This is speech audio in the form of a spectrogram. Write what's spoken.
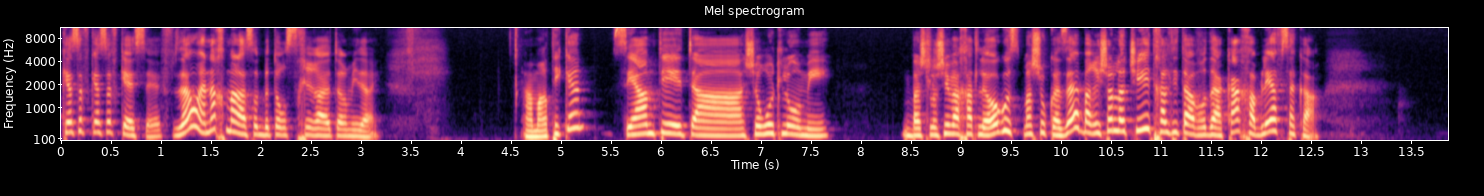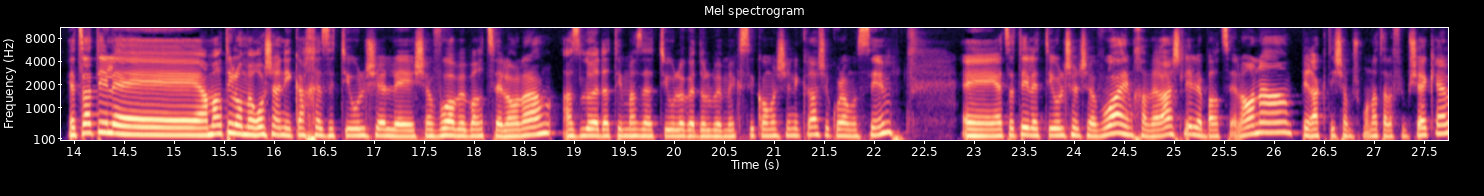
כסף, כסף, כסף, זהו, אין לך מה לעשות בתור שכירה יותר מדי. אמרתי, כן, סיימתי את השירות לאומי ב-31 לאוגוסט, משהו כזה, ב-1 לתשיעי התחלתי את העבודה, ככה, בלי הפסקה. יצאתי ל... אמרתי לו מראש שאני אקח איזה טיול של אה, שבוע בברצלונה, אז לא ידעתי מה זה הטיול הגדול במקסיקו, מה שנקרא, שכולם עושים. אה, יצאתי לטיול של שבוע עם חברה שלי לברצלונה, פירקתי שם 8,000 שקל,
